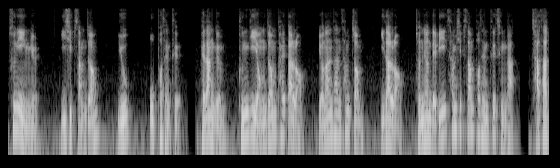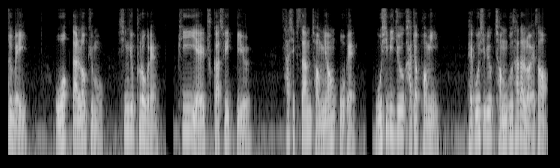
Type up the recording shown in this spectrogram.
순이익률 23.65%, 배당금 분기 0.8달러, 연한산 3.2달러, 전년 대비 33% 증가, 자사주 매입 5억 달러 규모, 신규 프로그램, PEL 주가 수익 비율 43.05배, 52주 가격 범위 156.94달러에서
